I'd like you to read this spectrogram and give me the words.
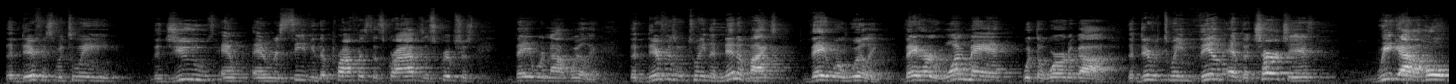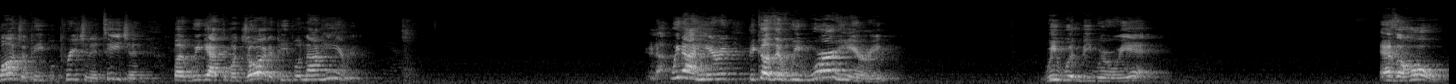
The difference between the Jews and, and receiving the prophets, the scribes, the scriptures, they were not willing. The difference between the Ninevites, they were willing. They heard one man with the word of God. The difference between them and the church is we got a whole bunch of people preaching and teaching, but we got the majority of people not hearing. Not, we're not hearing because if we were hearing, we wouldn't be where we're at as a whole.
